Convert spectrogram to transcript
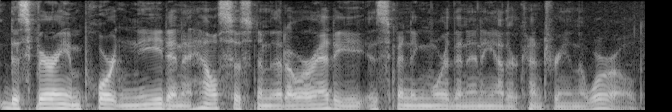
this very important need in a health system that already is spending more than any other country in the world?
